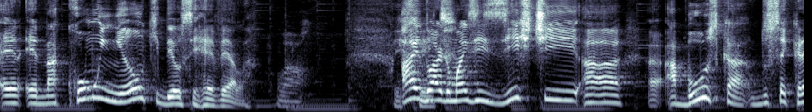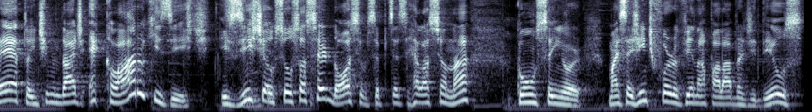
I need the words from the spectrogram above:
é- é na comunhão que Deus se revela. Uau. Ah, Perfeito. Eduardo, mas existe a, a, a busca do secreto, a intimidade? É claro que existe. Existe é o seu sacerdócio, você precisa se relacionar com o Senhor. Mas se a gente for ver na palavra de Deus,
